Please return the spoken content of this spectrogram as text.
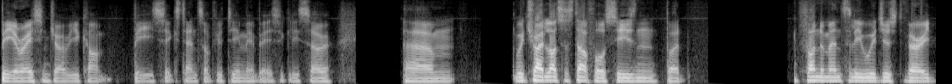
be a racing driver, you can't be six tenths off your teammate, basically. So, um, we tried lots of stuff all season, but fundamentally, we're just very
